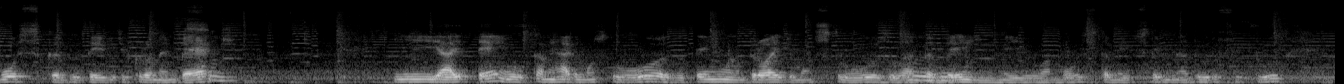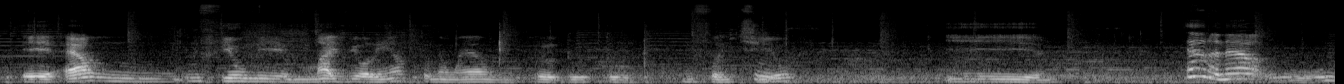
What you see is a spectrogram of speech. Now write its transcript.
mosca do David Cronenberg. Sim. E aí tem o Kamen Rider monstruoso, tem um androide monstruoso lá Uhum. também, meio a mosca, meio exterminador do futuro. E é um, um filme mais violento, não é um produto infantil. E era, né, um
